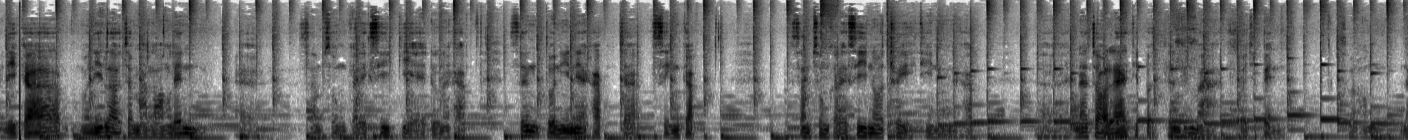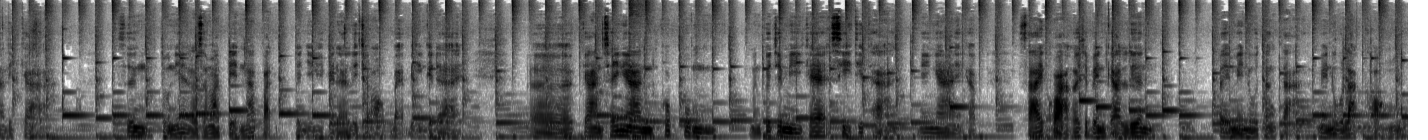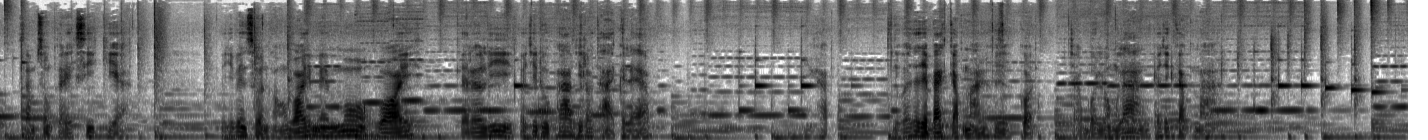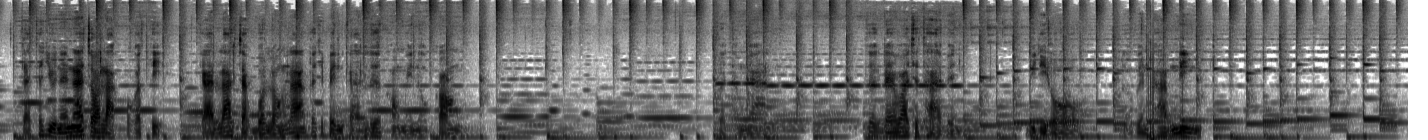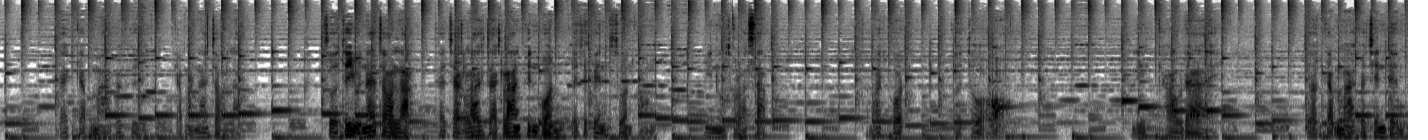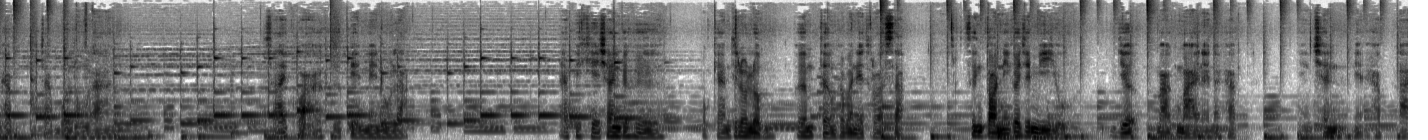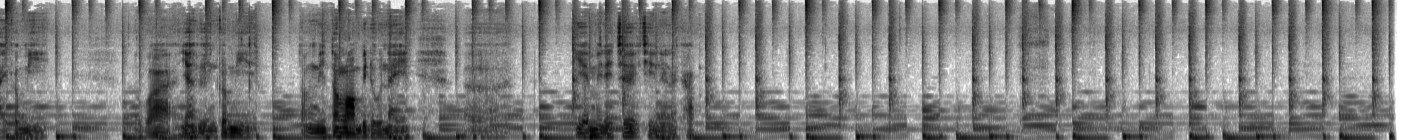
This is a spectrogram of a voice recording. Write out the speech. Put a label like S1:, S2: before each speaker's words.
S1: สวัสดีครับ วันนี้เราจะมาลองเล่น Samsung Galaxy Gear ดูนะครับ ซึ่งตัวนี้เนี่ยครับจะสิงกับ Samsung Galaxy Note 3 ทีหนึ่งนะครับ หน้าจอแรกที่เปิดเครื่องขึ้นมาก็จะเป็นส่วนของนาฬิกา ซึ่งตัวนี้เราสามารถเปลี่ยนหน้าปัดเป็นยังไงก็ได้ หรือจะออกแบบเองก็ได้ การใช้งานควบคุมมันก็จะมีแค่ 4 ทิศทางง่าย ๆ ครับ ซ้ายขวาก็จะเป็นการเลื่อนไปเมนูต่างๆ เมนูหลักของ Samsung Galaxy Gear ก็จะเป็นส่วนของ Voice Memo Voice Gallery ก็จะดูภาพที่เราถ่ายไปแล้วนะครับหรือว่าถ้าจะแบ็กกลับมาก็คือกดจากบนลงล่างก็จะกลับมา แต่ถ้าอยู่ในหน้าจอหลักปกติ การลากจากบนลงล่างก็จะเป็นการเลือกของเมนูกล้อง เปิดทำงาน เลือกได้ว่าจะถ่ายเป็นวิดีโอหรือเป็นภาพนิ่ง back กลับมาก็คือกลับมาหน้าจอหลัก ส่วนถ้าอยู่หน้าจอหลัก ถ้าจากลากจากล่างขึ้นบน ก็จะเป็นส่วนของเมนูโทรศัพท์ สามารถกดเปิดโทรออกรับเข้าได้ย้อนกลับมาก็เช่นเดิมครับ จากบนลงล่าง ซ้ายขวาก็คือเปลี่ยนเมนูหลัก แอปพลิเคชันก็คือโปรแกรมที่เราลงเพิ่มเติมเข้าไปในโทรศัพท์ ซึ่งตอนนี้ก็จะมีอยู่เยอะมากมายเลยนะครับ อย่างเช่นเนี่ยครับไลน์ก็มี หรือว่าอย่างอื่นก็มีตรงนี้ต้องลองไปดูใน Gear Manager อีกทีนึงนะครับ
